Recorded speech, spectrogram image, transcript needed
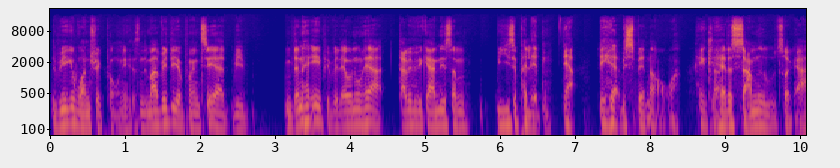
vi er ikke one trick pony. Altså, det er meget vigtigt at pointere, at vi, med den her EP, vi laver nu her, der vil vi gerne ligesom vise paletten. Ja. Det her, vi spænder over. Helt klart. Det her, det samlede udtryk er.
